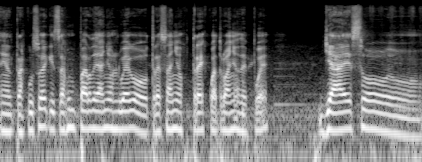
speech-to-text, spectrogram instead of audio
en el transcurso de quizás un par de años luego, o tres años, tres, cuatro años después, ya eso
